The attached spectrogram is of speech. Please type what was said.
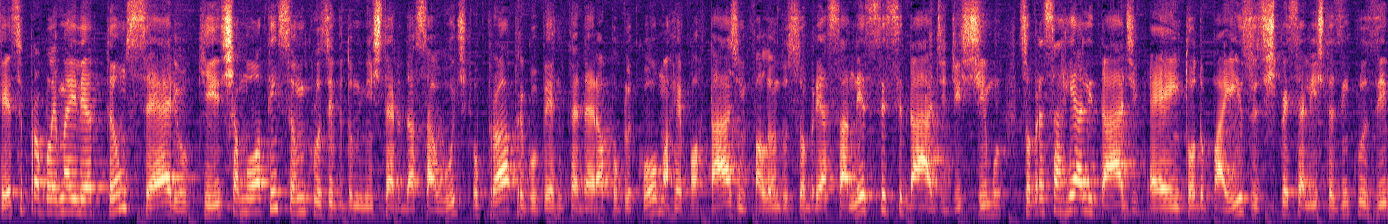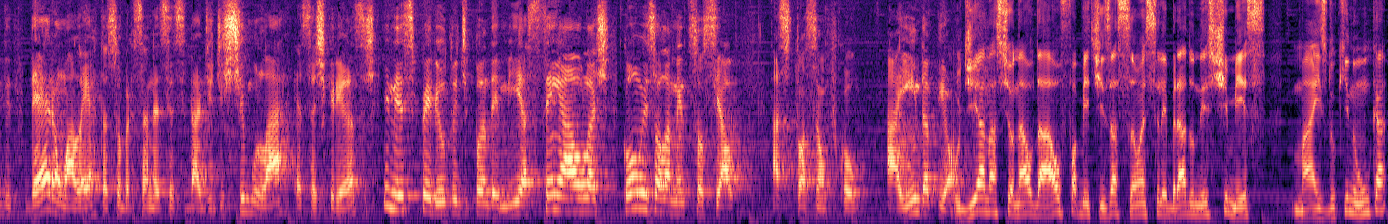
Esse problema ele é tão sério que chamou a atenção, inclusive, do Ministério da Saúde. O próprio governo federal publicou uma reportagem falando sobre essa necessidade de estímulo, sobre essa realidade é, em todo o país. Os especialistas, inclusive, deram alerta sobre essa necessidade de estimular essas crianças. E nesse período de pandemia, sem aulas, com isolamento social, a situação ficou ainda pior. O Dia Nacional da Alfabetização é celebrado neste mês. Mais do que nunca,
